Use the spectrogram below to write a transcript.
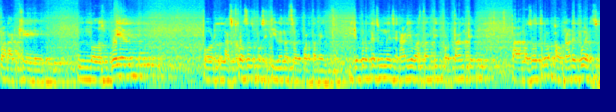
para que nos vean por las cosas positivas de nuestro departamento. Y yo creo que es un escenario bastante importante para nosotros aunar esfuerzos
